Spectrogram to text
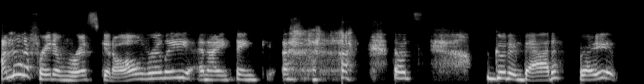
I'm not afraid of risk at all, really. And I think that's good and bad, right?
